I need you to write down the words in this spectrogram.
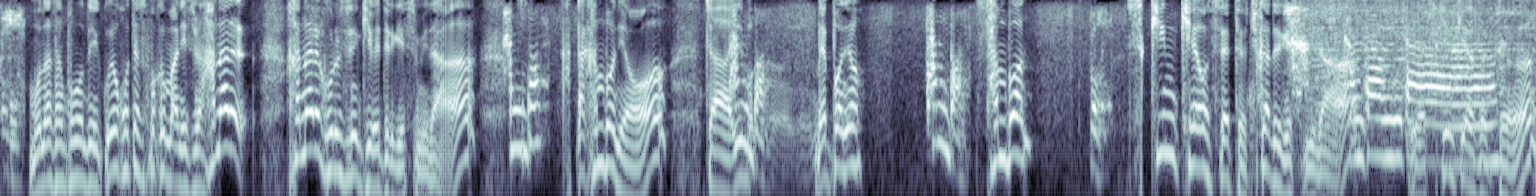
네. 문화 상품권도 있고요. 호텔 숙박권 많이 있으면 하나를, 하나를 고를 수 있는 기회 드리겠습니다. 한 번? 딱 한 번요. 자, 한 1번. 번. 몇 번요? 3번. 3번? 네. 스킨케어 세트 축하드리겠습니다. 감사합니다. 예, 스킨케어 세트.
